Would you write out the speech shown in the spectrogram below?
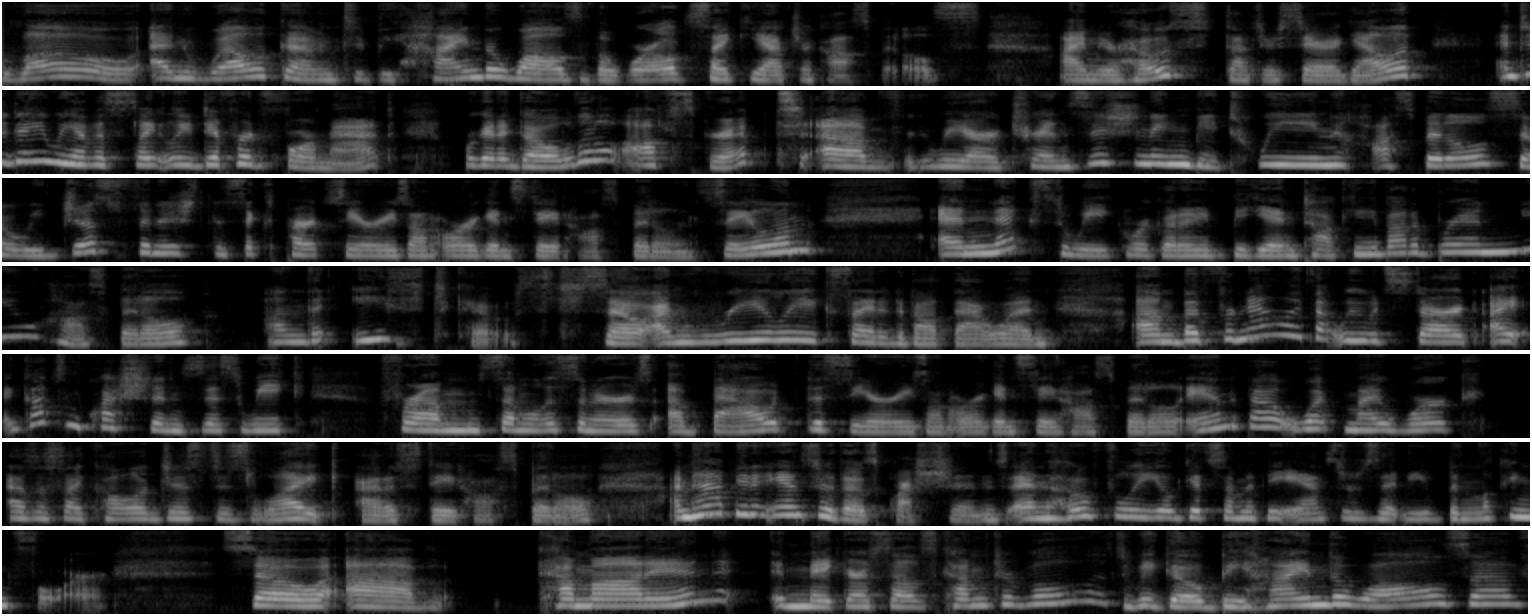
Hello, and welcome to Behind the Walls of the World Psychiatric Hospitals. I'm your host, Dr. Sarah Gallup, and today we have a slightly different format. We're going to go a little off script. Um, we are transitioning between hospitals. So we just finished the six part series on Oregon State Hospital in Salem. And next week, we're going to begin talking about a brand new hospital on the East Coast. So I'm really excited about that one. Um, but for now, I thought we would start. I got some questions this week from some listeners about the series on Oregon State Hospital and about what my work as a psychologist is like at a state hospital. I'm happy to answer those questions and hopefully you'll get some of the answers that you've been looking for. So, um, come on in and make ourselves comfortable as we go behind the walls of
